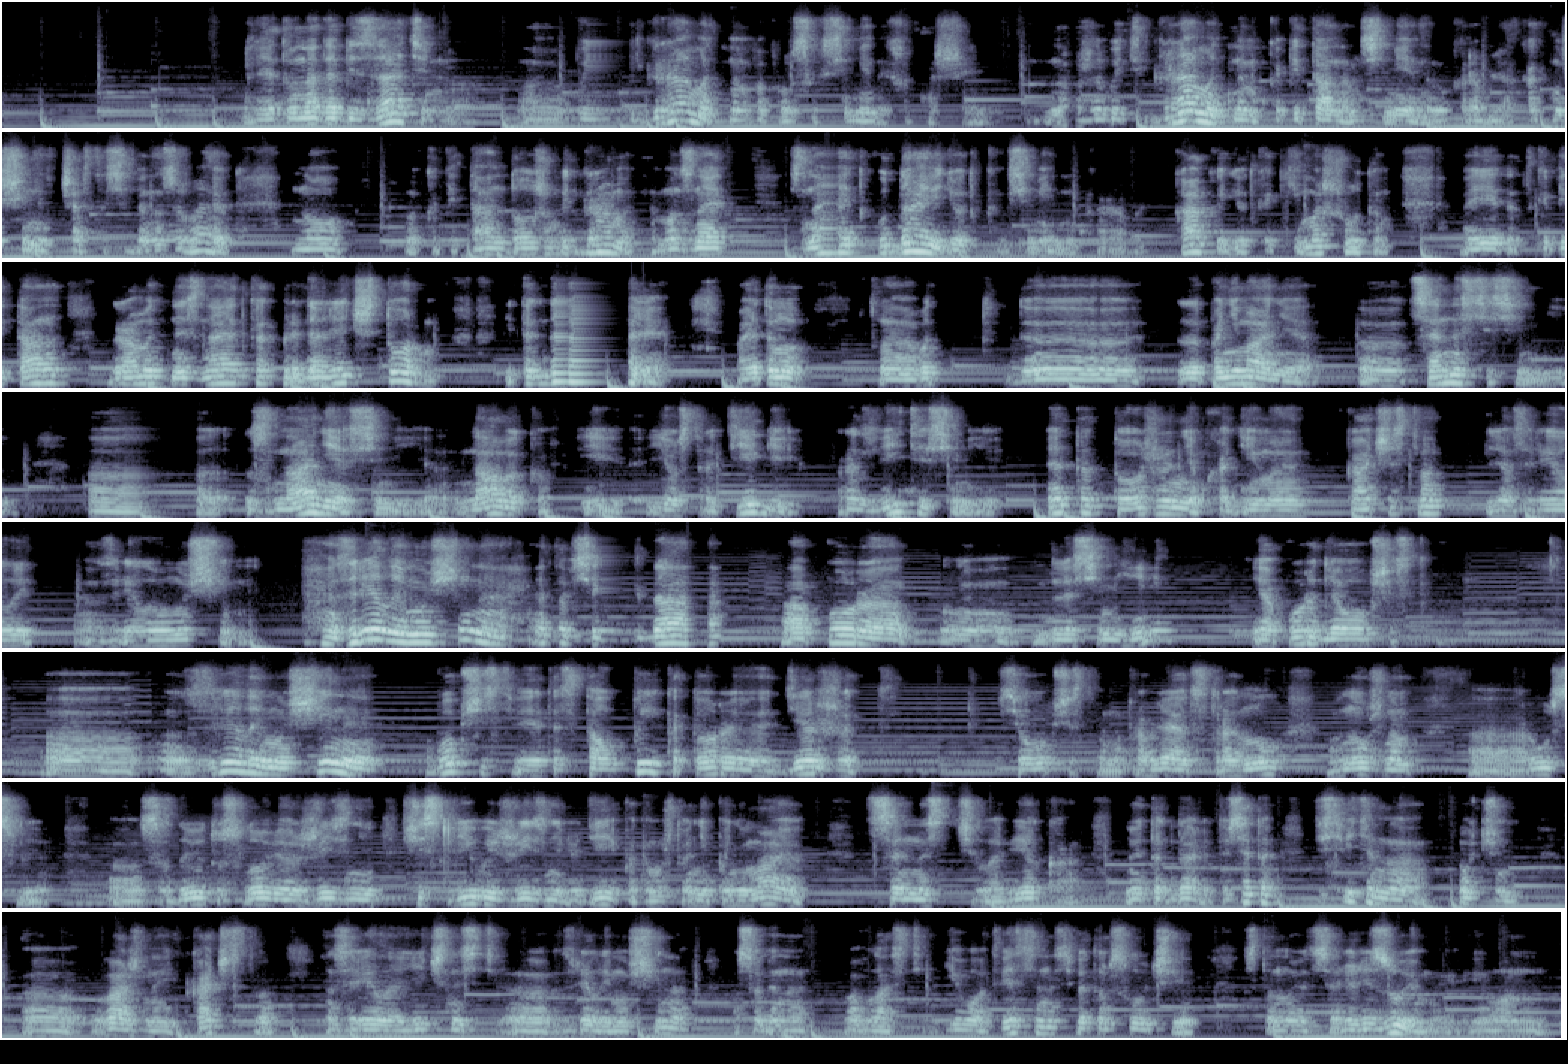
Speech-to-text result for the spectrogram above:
для этого надо обязательно э, быть грамотным в вопросах семейных отношений. Нужно быть грамотным капитаном семейного корабля, как мужчины часто себя называют, но капитан должен быть грамотным. Он знает, знает, куда идет семейный корабль, как идет, каким маршрутом. И этот капитан грамотный знает, как преодолеть шторм и так далее. Поэтому э, вот э, понимание э, ценности семьи, знания семьи, навыков и ее стратегии развития семьи – это тоже необходимое качество для зрелой зрелого мужчины. Зрелый мужчина – это всегда опора для семьи и опора для общества. А, зрелые мужчины в обществе – это столпы, которые держат все общество, направляют страну в нужном а, русле, а, создают условия жизни, счастливой жизни людей, потому что они понимают, ценность человека, ну и так далее. То есть это действительно очень э, важные качества, зрелая личность, э, зрелый мужчина, особенно во власти. Его ответственность в этом случае становится реализуемой, и он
